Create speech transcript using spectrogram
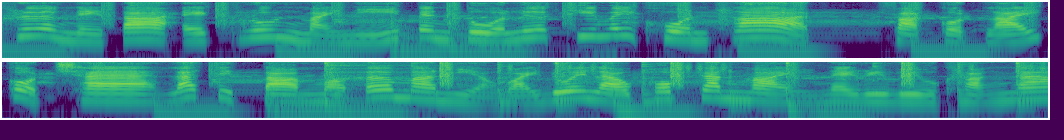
เครื่อง n e t a X รุ่นใหม่นี้เป็นตัวเลือกที่ไม่ควรพลาด ฝากกดไลค์ กดแชร์ และติดตามมอเตอร์มาเนียไว้ด้วยแล้วพบกันใหม่ในรีวิวครั้งหน้า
